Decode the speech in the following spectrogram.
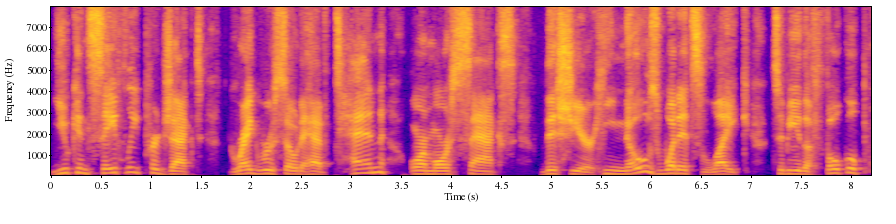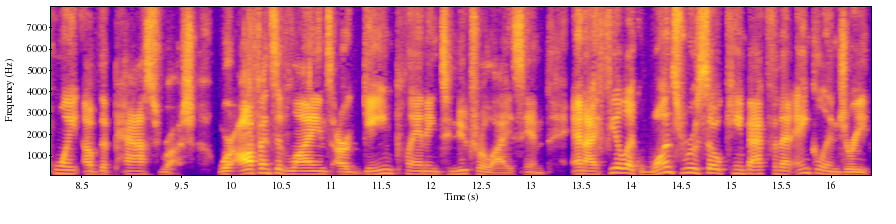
you can safely project Greg Rousseau to have 10 or more sacks this year. He knows what it's like to be the focal point of the pass rush, where offensive lines are game planning to neutralize him. And I feel like once Rousseau came back from that ankle injury,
